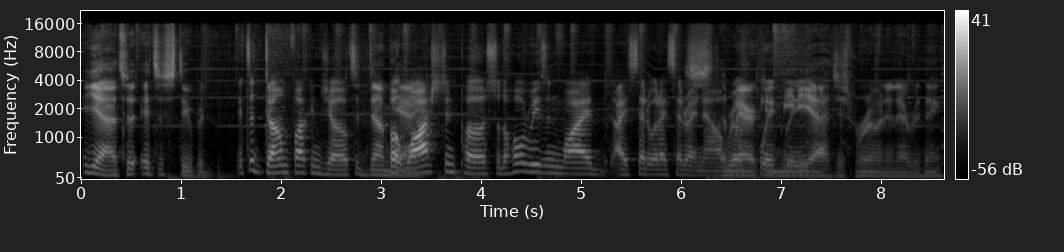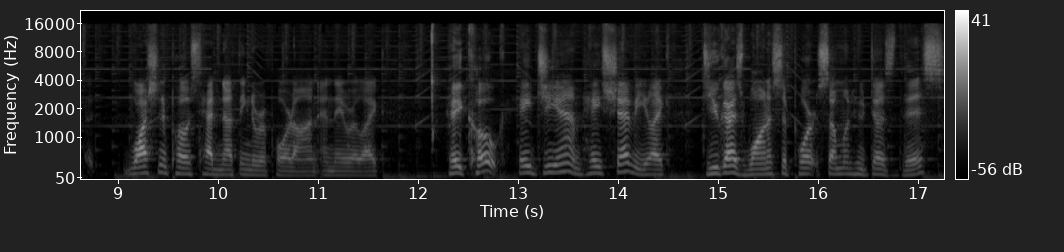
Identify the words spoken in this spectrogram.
Yeah, it's a it's a stupid. It's a dumb fucking joke. It's a dumb But gag. Washington Post. So the whole reason why I said what I said right now, real American quickly, media just ruining everything. Washington Post had nothing to report on, and they were like, "Hey Coke, hey GM, hey Chevy, like, do you guys want to support someone who does this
